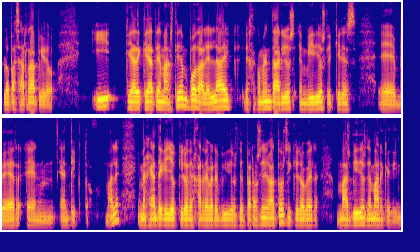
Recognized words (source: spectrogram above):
lo pasas rápido y quédate más tiempo, dale like, deja comentarios en vídeos que quieres eh, ver en, TikTok, ¿vale? Imagínate que yo quiero dejar de ver vídeos de perros y gatos y quiero ver más vídeos de marketing.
